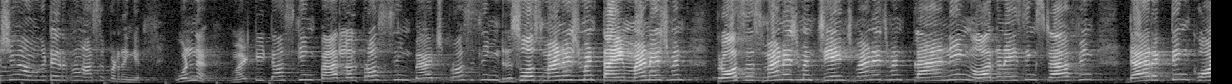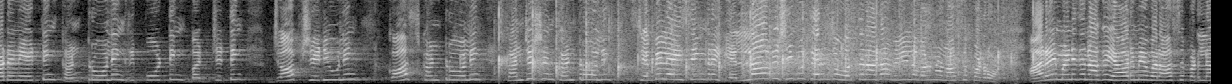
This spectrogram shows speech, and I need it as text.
விஷயங்களும் அவங்ககிட்ட இருக்கணும்னு ஆசைப்படுறீங்க. ஒன்று multitasking parallel processing batch processing resource management time management process management change management planning organising staffing directing coordinating controlling reporting budgeting job scheduling cost controlling congestion controlling ஸ்டெபிலைசிங்கிற எல்லா விஷயமும் தெரிஞ்ச ஒருத்தனா தான் வெளியில் வரணும். யாருமே வர ஆசைப்படல.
